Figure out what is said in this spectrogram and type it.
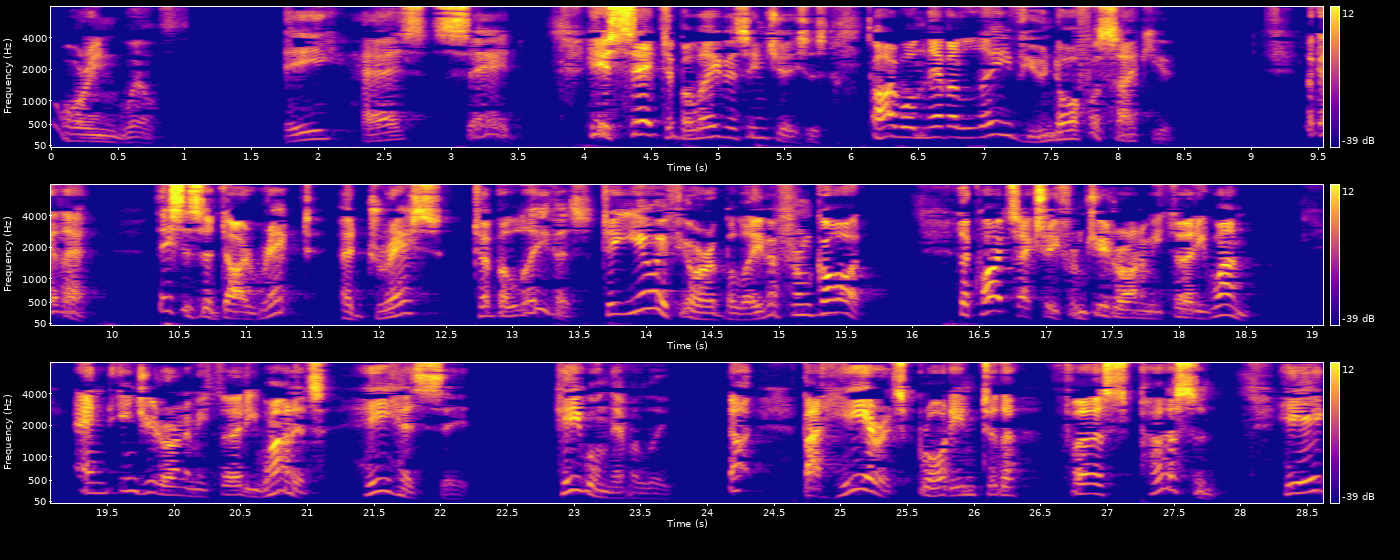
or in wealth. He has said, He has said to believers in Jesus, I will never leave you nor forsake you. Look at that. This is a direct address to believers, to you if you're a believer from God. The quote's actually from Deuteronomy 31. And in Deuteronomy 31, it's He has said, He will never leave. But here it's brought into the first person. Here,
